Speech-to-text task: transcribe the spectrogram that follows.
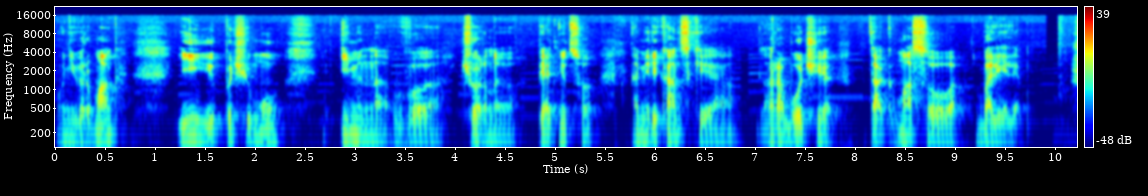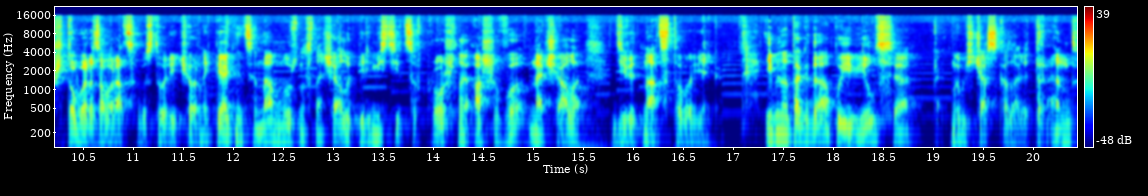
универмаг и почему именно в Черную пятницу американские рабочие так массово болели. Чтобы разобраться в истории Черной пятницы, нам нужно сначала переместиться в прошлое, аж в начало 19 века. Именно тогда появился, как мы бы сейчас сказали, тренд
